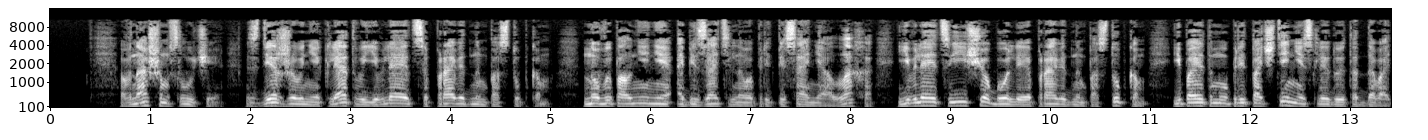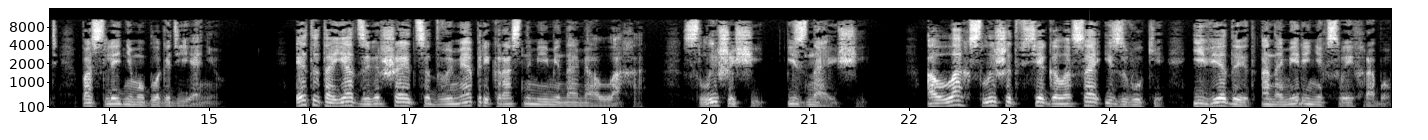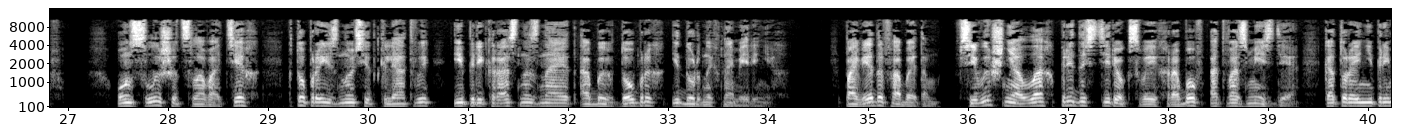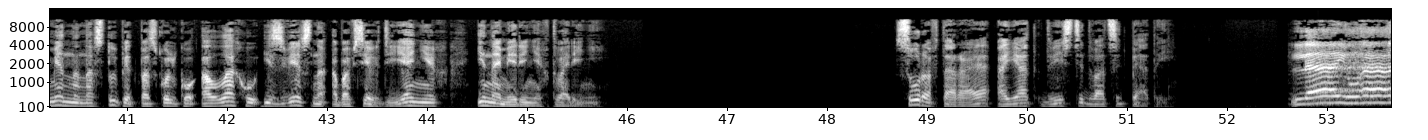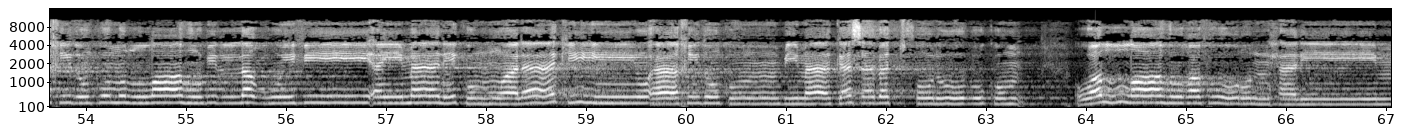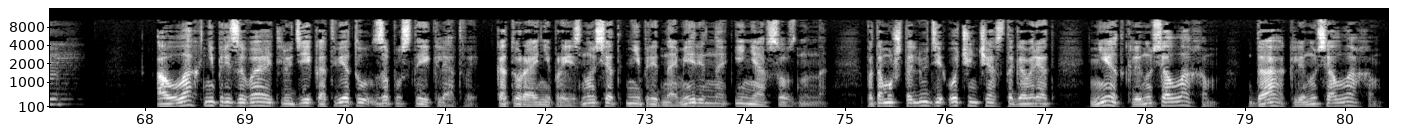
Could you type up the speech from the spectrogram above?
в нашем случае сдерживание клятвы является праведным поступком, но выполнение обязательного предписания Аллаха является еще более праведным поступком, и поэтому предпочтение следует отдавать последнему благодеянию. Этот аят завершается двумя прекрасными именами Аллаха – слышащий и знающий. Аллах слышит все голоса и звуки и ведает о намерениях своих рабов. Он слышит слова тех, кто произносит клятвы и прекрасно знает об их добрых и дурных намерениях. Поведав об этом, Всевышний Аллах предостерег своих рабов от возмездия, которое непременно наступит, поскольку Аллаху известно обо всех деяниях и намерениях творений. Сура 2, аят 225. لا يؤاخذكم الله باللغو في أيمانكم ولكن يؤاخذكم بما كسبت قلوبكم والله غفور حليم Аллах не призывает людей к ответу за пустые клятвы, которые они произносят непреднамеренно и неосознанно, потому что люди очень часто говорят «нет, клянусь Аллахом», «да, клянусь Аллахом»,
